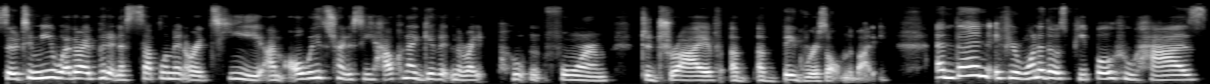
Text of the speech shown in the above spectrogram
So to me, whether I put it in a supplement or a tea, I'm always trying to see how can I give it in the right potent form to drive a, a big result in the body. And then if you're one of those people who has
